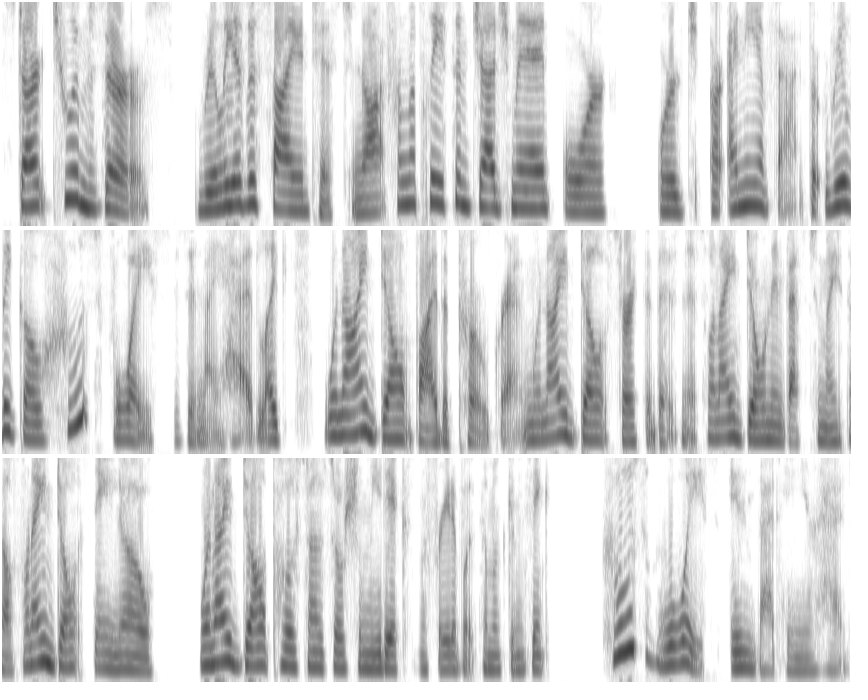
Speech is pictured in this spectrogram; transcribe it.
start to observe really as a scientist, not from a place of judgment or or or any of that, but really go, whose voice is in my head? Like when I don't buy the program, when I don't start the business, when I don't invest in myself, when I don't say no, when I don't post on social media because I'm afraid of what someone's going to think, whose voice is that in your head?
